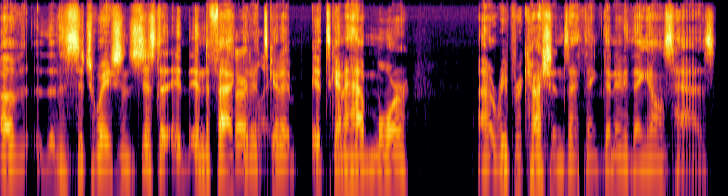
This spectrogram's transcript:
of the, the situations, just in the fact that it's gonna it's gonna have more uh, repercussions, I think, than anything else has.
